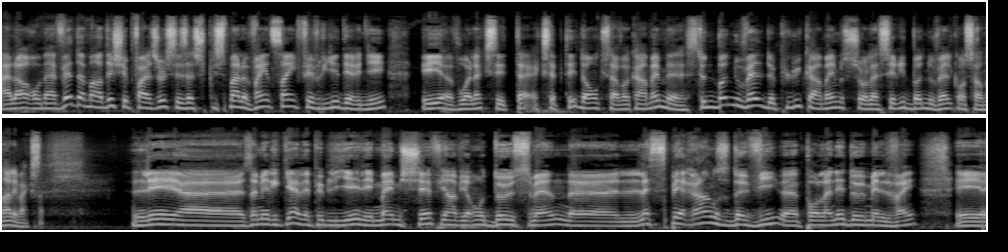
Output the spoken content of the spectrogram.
Alors, on avait demandé chez Pfizer ces assouplissements le 25 février dernier et euh, voilà que c'est accepté. Donc, ça va quand même, c'est une bonne nouvelle de plus quand même sur la série de bonnes nouvelles concernant les vaccins. Les euh, Américains avaient publié les mêmes chiffres il y a environ deux semaines. Euh, l'espérance de vie euh, pour l'année 2020. Et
